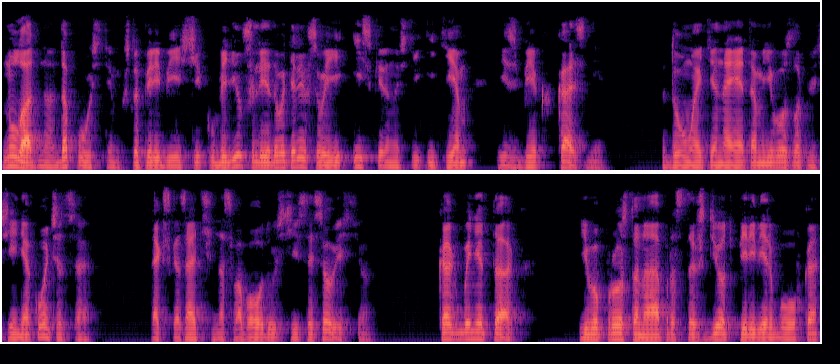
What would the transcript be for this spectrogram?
Ну ладно, допустим, что перебежчик убедил следователей в своей искренности и тем избег казни. Думаете, на этом его злоключение окончится? Так сказать, на свободу с чистой совестью. Как бы не так. Его просто-напросто ждет перевербовка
